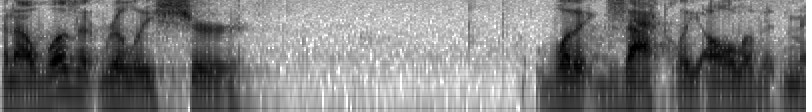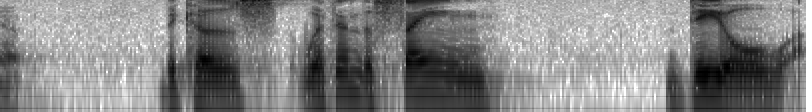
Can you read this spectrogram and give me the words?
And I wasn't really sure what exactly all of it meant. Because within the same deal,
